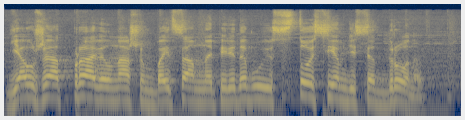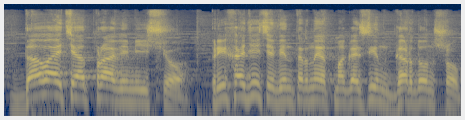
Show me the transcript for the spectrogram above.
я уже отправил нашим бойцам на передовую 170 дронов. Давайте отправим еще. Приходите в интернет-магазин Гордон Shop.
